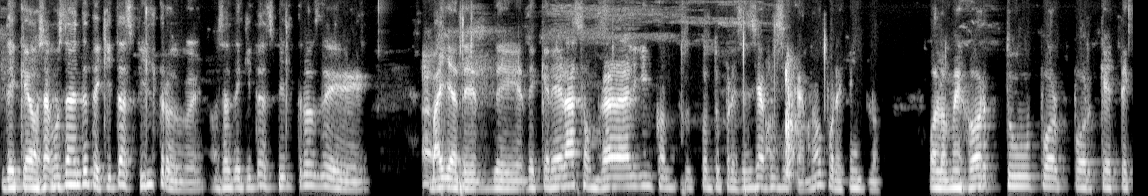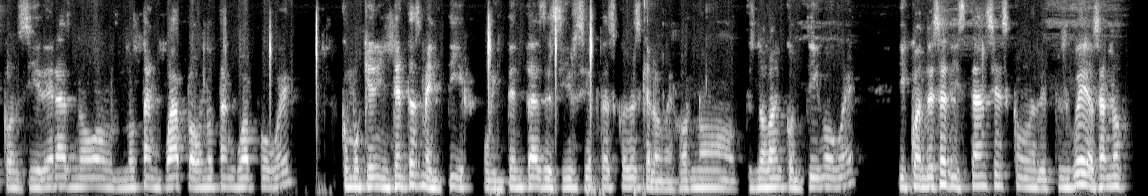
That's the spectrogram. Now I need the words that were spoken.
de que, o sea, justamente te quitas filtros, güey, o sea, te quitas filtros de, Ah, vaya, de, de, de querer asombrar a alguien con tu, con tu presencia física, ¿no? Por ejemplo. O a lo mejor tú, por, porque te consideras no, no tan guapa o no tan guapo, güey, como que intentas mentir o intentas decir ciertas cosas que a lo mejor no, pues no van contigo, güey. Y cuando esa distancia es como de, pues, güey, o sea, no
